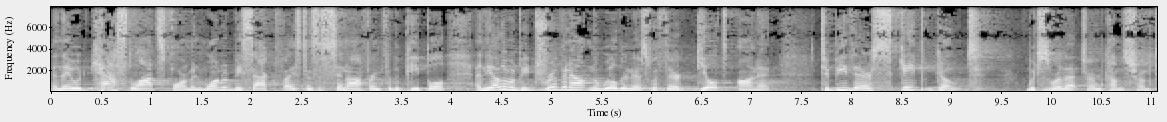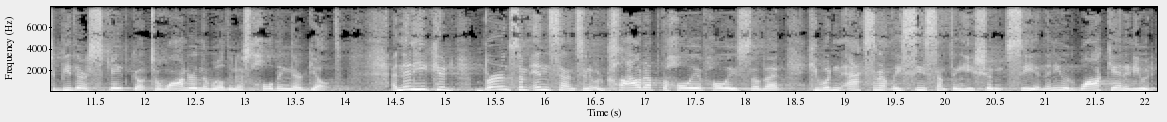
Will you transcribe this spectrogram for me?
and they would cast lots for him. And one would be sacrificed as a sin offering for the people and the other would be driven out in the wilderness with their guilt on it to be their scapegoat, which is where that term comes from, to be their scapegoat, to wander in the wilderness holding their guilt. And then he could burn some incense and it would cloud up the Holy of Holies so that he wouldn't accidentally see something he shouldn't see. And then he would walk in and he would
